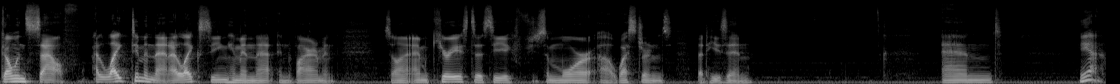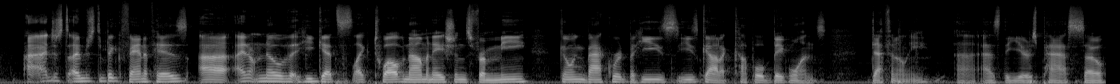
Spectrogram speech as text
going south. I liked him in that. I like seeing him in that environment. So I, am curious to see some more uh, westerns that he's in. And yeah, I just I'm just a big fan of his. Uh, I don't know that he gets like 12 nominations from me going backward, but he's he's got a couple big ones, definitely uh, as the years pass. So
